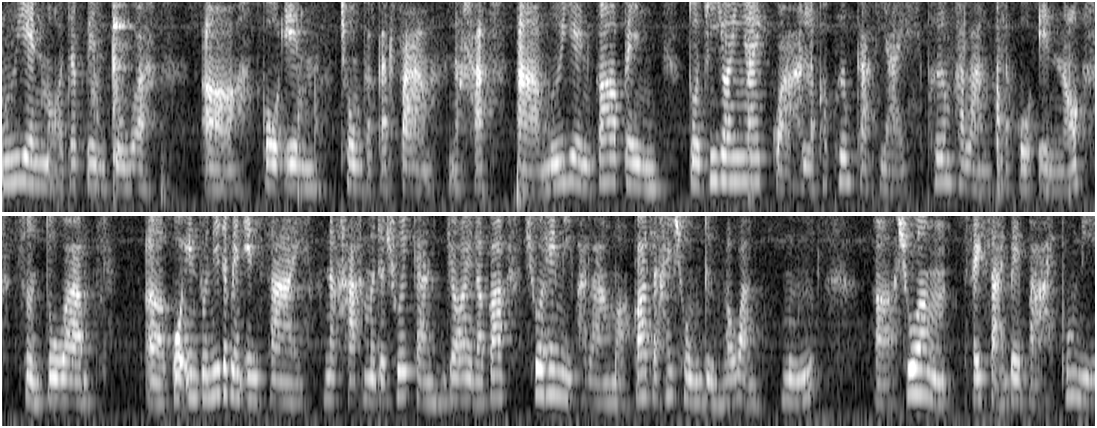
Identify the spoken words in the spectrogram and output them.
มื้อเย็นหมอจะเป็นตัว โกเอนชงกับกัดฟาร์มนะคะมื้อเย็นก็เป็นตัวที่ย่อยง่ายกว่า แล้วก็เพิ่มกากใยเพิ่มพลังจากโกเอนเนาะส่วนตัวโกเอนตัวนี้จะเป็นเอนไซม์นะคะ มันจะช่วยการย่อยแล้วก็ช่วยให้มีพลังหมอก็จะให้ชงดื่มระหว่างมื้อช่วงสายๆบ่ายๆพวกนี้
